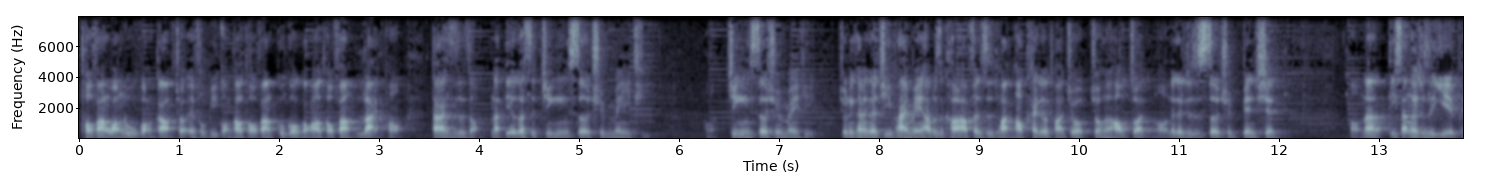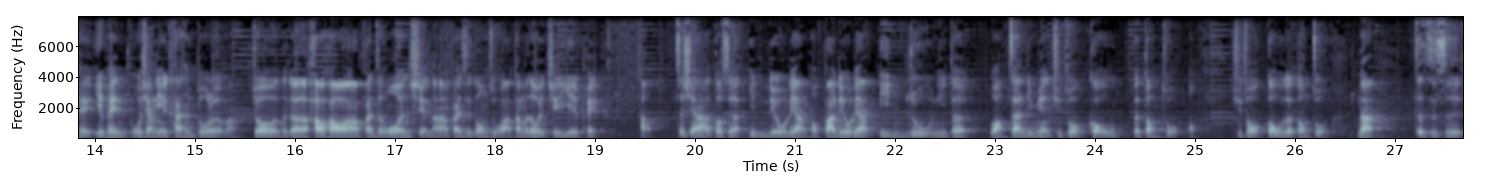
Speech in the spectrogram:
投放网络广告，就 FB 广告投放、Google 广告投放、Line 哦，大概是这种。那第二个是经营社群媒体哦，经营社群媒体，就你看那个鸡排妹，她不是靠她粉丝团，好开个团就就很好赚哦，那个就是社群变现。好，那第三个就是业配，业配我想你也看很多了嘛，就那个浩浩啊，反正我很闲啊，白痴公主啊，他们都会接业配。好，这些啊都是要引流量哦，把流量引入你的网站里面去做购物的动作哦，去做购物的动作。那这只是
